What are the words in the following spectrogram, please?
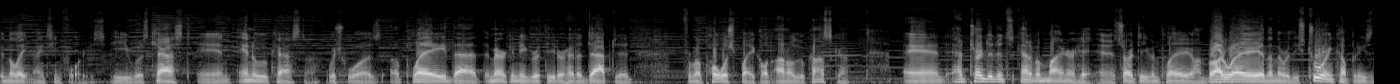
in the late 1940s. He was cast in Anna Lucasta, which was a play that the American Negro Theater had adapted from a Polish play called Anna Lukaska and had turned it into kind of a minor hit. And it started to even play on Broadway, and then there were these touring companies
